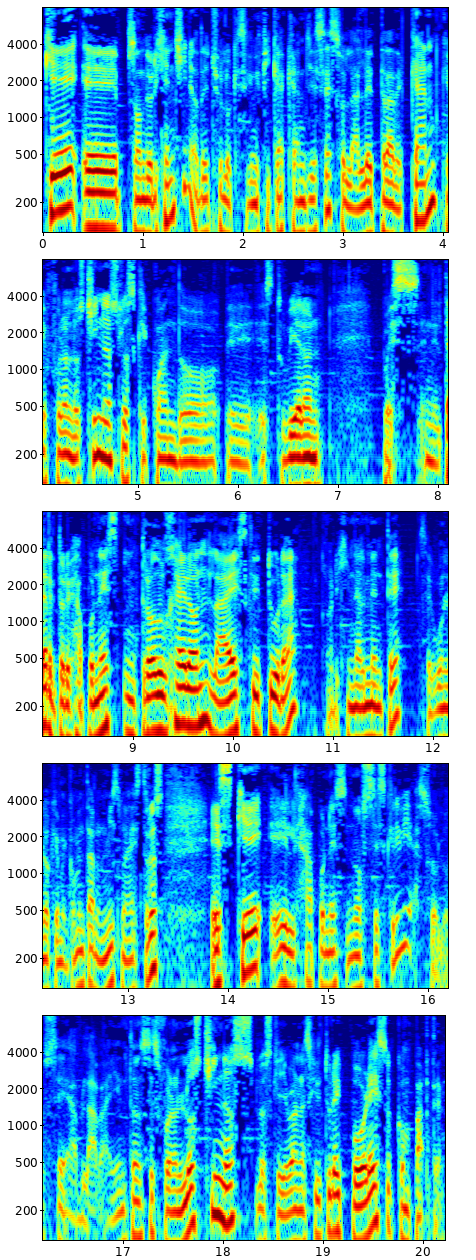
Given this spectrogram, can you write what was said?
que eh, son de origen chino. De hecho, lo que significa kanji es eso, la letra de kan, que fueron los chinos los que cuando eh, estuvieron pues en el territorio japonés introdujeron la escritura originalmente, según lo que me comentaron mis maestros, es que el japonés no se escribía, solo se hablaba. Y entonces fueron los chinos los que llevaron la escritura y por eso comparten.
